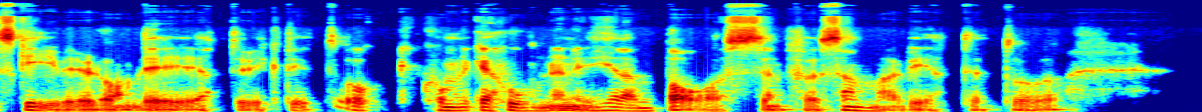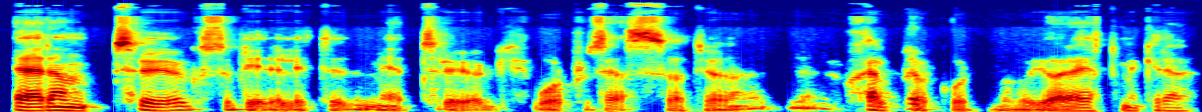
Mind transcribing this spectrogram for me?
skriver i dem. Det är jätteviktigt. Och kommunikationen är hela basen för samarbetet. Och är den trög så blir det lite mer trög vårdprocess. Så att jag självklart går att göra jättemycket där.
